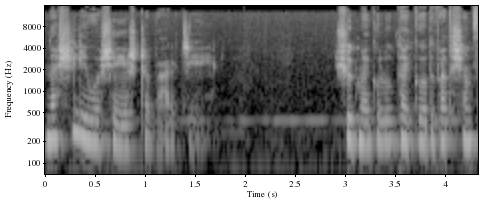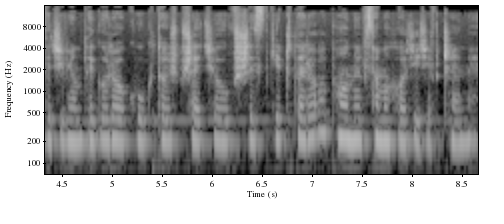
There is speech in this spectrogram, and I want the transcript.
nasiliło się jeszcze bardziej. 7 lutego 2009 roku ktoś przeciął wszystkie cztery opony w samochodzie dziewczyny.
